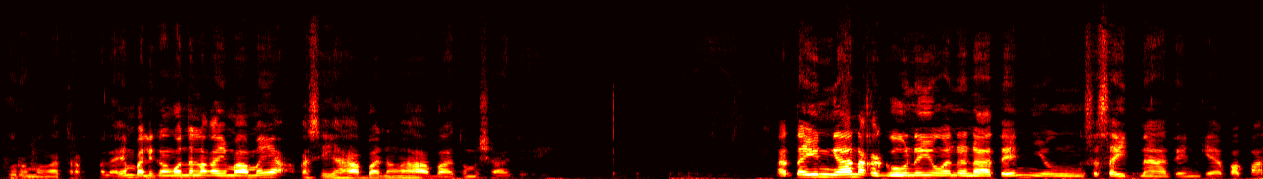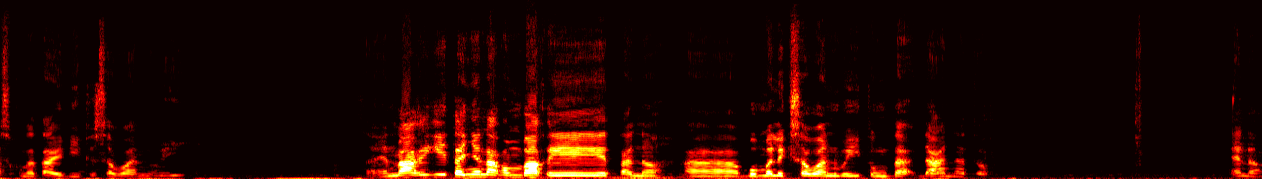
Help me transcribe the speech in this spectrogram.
Puro mga truck pala. Ayun, balikan ko na lang kayo mamaya kasi haba ng haba ito masyado eh. At ayun nga, nakago na yung ano natin, yung sa side natin. Kaya papasok na tayo dito sa one way. So, ayan, makikita nyo na kung bakit ano, ah, bumalik sa one way itong da- daan na to. Ayan o.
